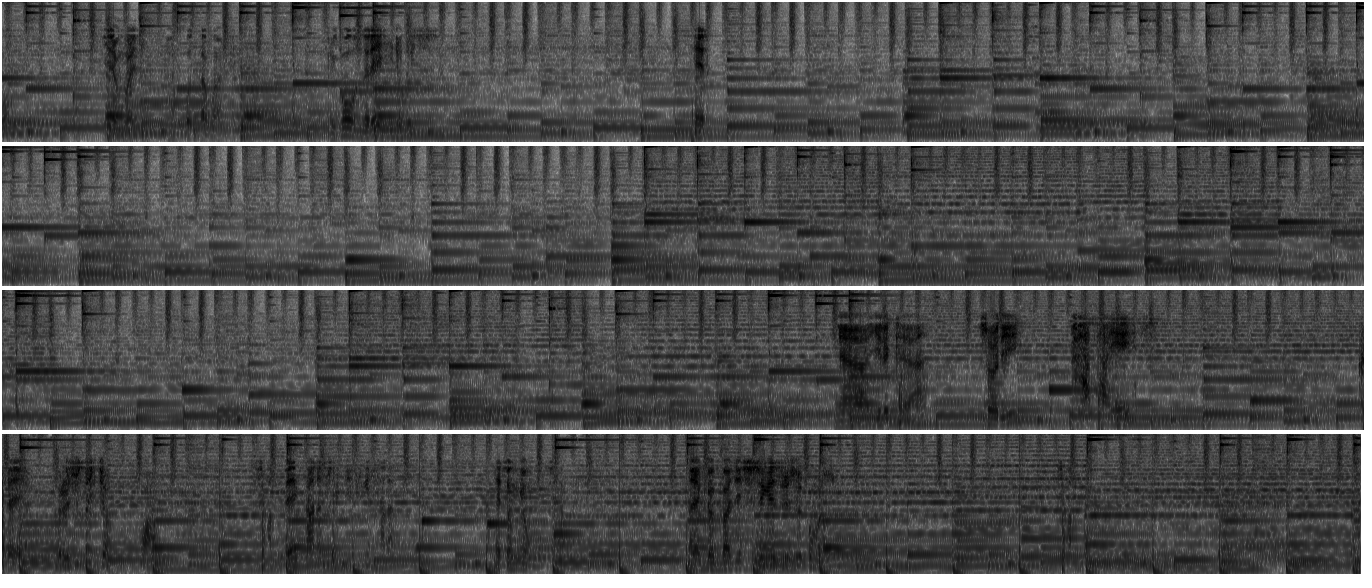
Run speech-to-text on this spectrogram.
이름을 바꿨다고 합니다. 그리고 오늘에 이르고 있습니다. 대, 야, 이렇게 절이 바다에 있어. 그래, 그럴 수도 있죠. 와, 3대 가능성지 중에 하나입니다. 대통령 목사. 네, 끝까지 시청해 주실 거면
